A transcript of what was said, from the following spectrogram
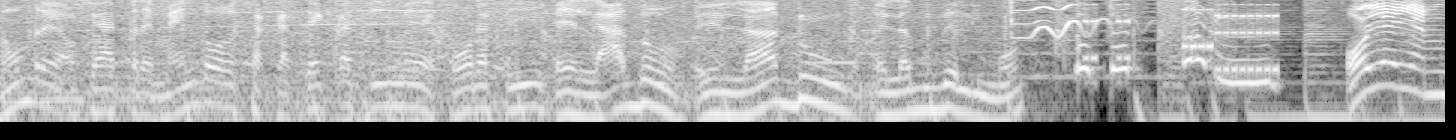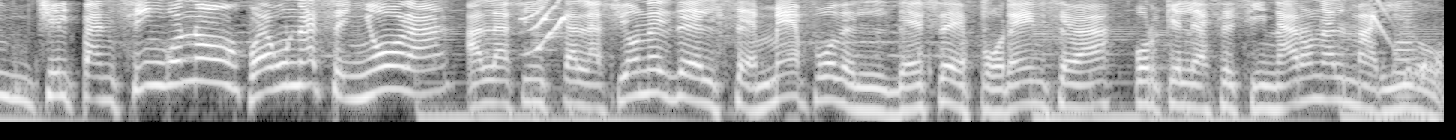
No, hombre, o sea, tremendo. Zacatecas sí me dejó ahora sí helado, helado, helado de limón. Oye, en Chilpancingo no, fue una señora a las instalaciones del CEMEFO, del, de ese forense, ¿va? Porque le asesinaron al marido.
